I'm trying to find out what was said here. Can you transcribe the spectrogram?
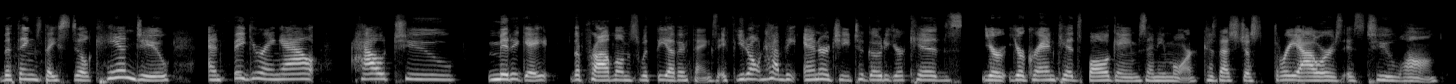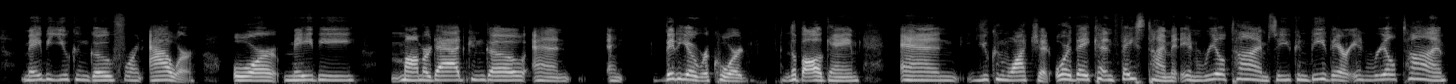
the things they still can do and figuring out how to mitigate the problems with the other things. If you don't have the energy to go to your kids your your grandkids ball games anymore because that's just 3 hours is too long. Maybe you can go for an hour or maybe mom or dad can go and and video record the ball game and you can watch it or they can facetime it in real time so you can be there in real time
